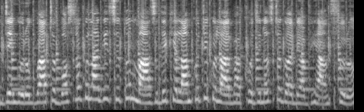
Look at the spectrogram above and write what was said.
डेंगू रोगबाट बच्नको लागि चितवनमा आजदेखि लामखुट्टेको लार्भा खोजी नष्ट गर्ने अभियान सुरु।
